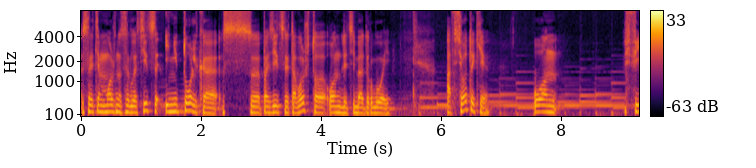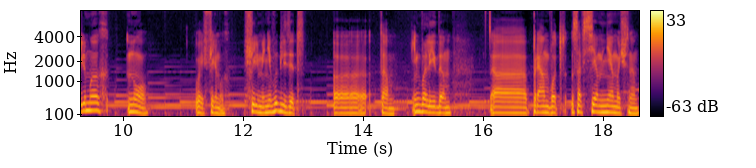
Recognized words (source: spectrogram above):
с этим можно согласиться и не только с позиции того, что он для тебя другой, а все-таки он в фильмах, ну, ой, в фильмах, в фильме не выглядит э, там инвалидом, э, прям вот совсем немощным.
